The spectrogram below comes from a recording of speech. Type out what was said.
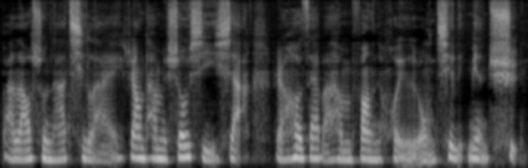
把老鼠拿起来，让他们休息一下，然后再把它们放回容器里面去。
